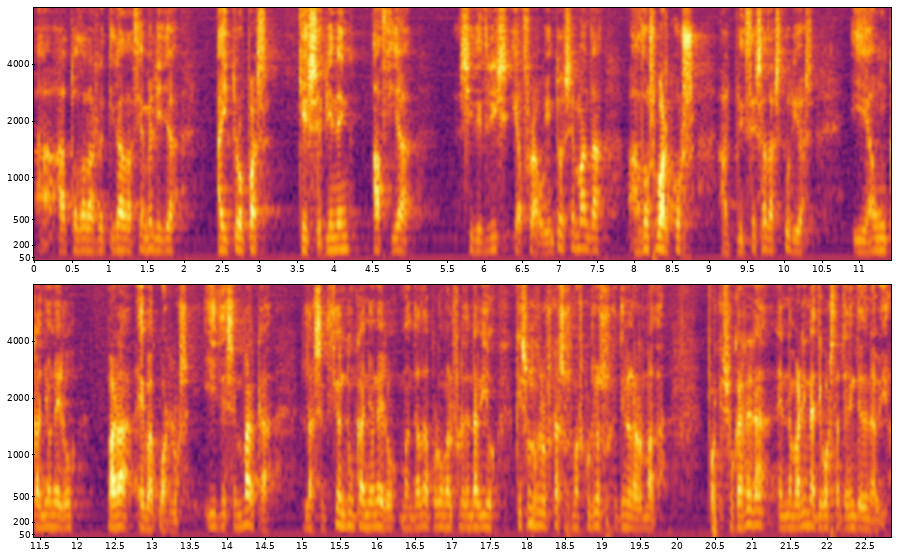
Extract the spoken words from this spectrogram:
a, a, toda la retirada hacia Melilla, hay tropas que se vienen hacia Sididris y a Frau. Y entonces se manda a dos barcos, al Princesa de Asturias y a un cañonero, para evacuarlos. Y desembarca la sección de un cañonero mandada por un alfred de navío, que es uno de los casos más curiosos que tiene la Armada, porque su carrera en la Marina llegó hasta teniente de navío.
